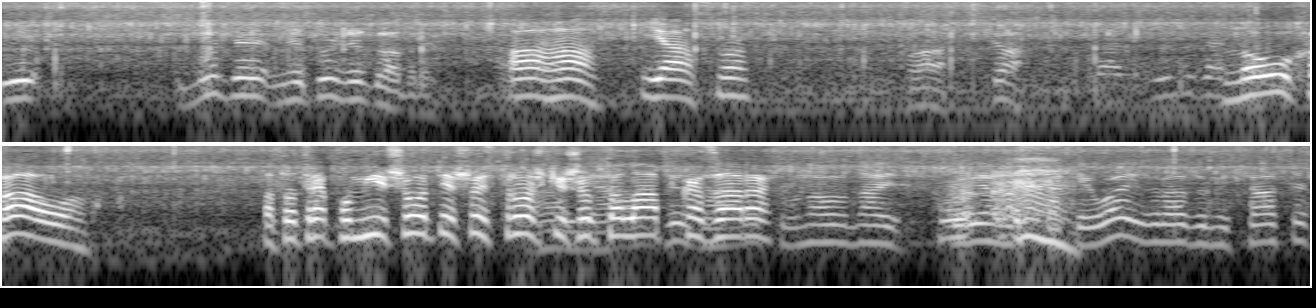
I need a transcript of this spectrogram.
і буде не дуже добре. Ага, ясно. О, все. Ноу-хау. А то треба помішувати щось трошки, щоб та лапка зараз. Навіть таке ой, зразу мішати,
